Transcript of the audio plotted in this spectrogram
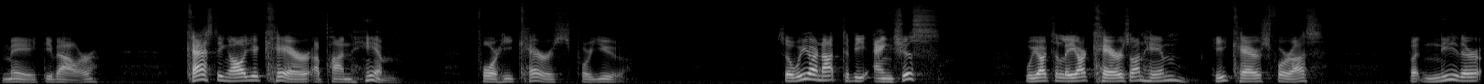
may devour, casting all your care upon him, for he cares for you. So we are not to be anxious. We are to lay our cares on him. He cares for us. But neither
